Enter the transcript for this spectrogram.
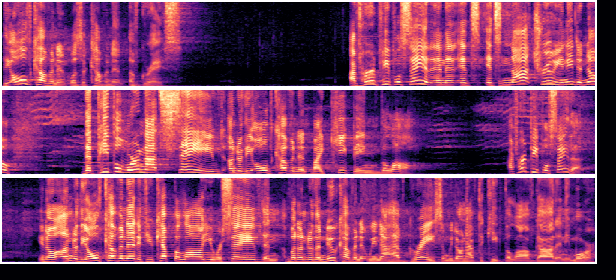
The old covenant was a covenant of grace. I've heard people say it, and it's, it's not true. You need to know that people were not saved under the old covenant by keeping the law. I've heard people say that. You know, under the old covenant, if you kept the law, you were saved, and, but under the new covenant, we now have grace and we don't have to keep the law of God anymore.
